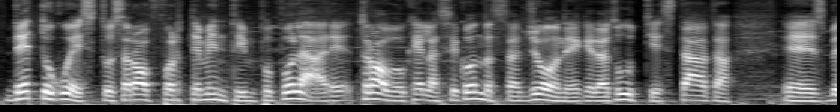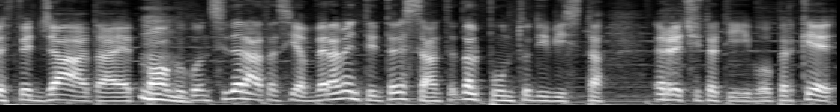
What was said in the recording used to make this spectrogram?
Detto questo, sarò fortemente impopolare. Trovo che la seconda stagione, che da tutti è stata eh, sbeffeggiata e poco Mm. considerata, sia veramente interessante dal punto di vista recitativo. Perché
